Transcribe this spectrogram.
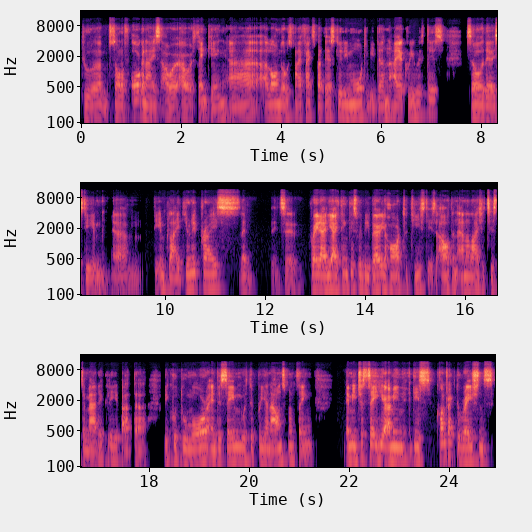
to um, sort of organize our our thinking uh, along those five facts, but there's clearly more to be done. I agree with this. So there is the um, the implied unit price. That it's a great idea. I think this will be very hard to tease this out and analyze it systematically, but uh, we could do more. And the same with the pre-announcement thing. Let me just say here, I mean, these contract durations,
